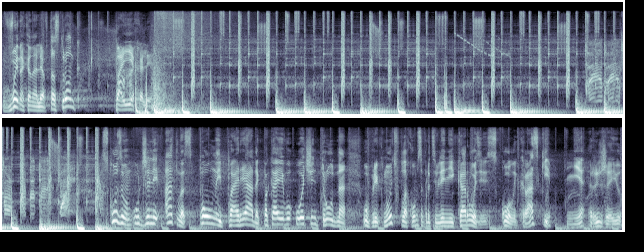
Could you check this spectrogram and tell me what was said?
вы на канале автостронг. Поехали! Кузовом у Geely Atlas полный порядок, пока его очень трудно упрекнуть в плохом сопротивлении коррозии. Сколы краски не рыжеют.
